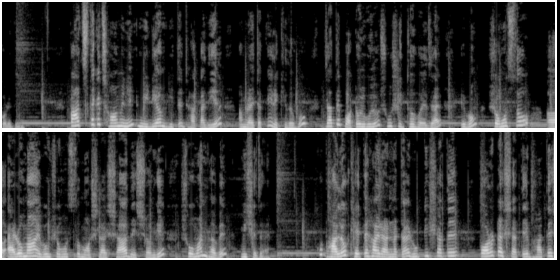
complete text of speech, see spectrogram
করে দিন। পাঁচ থেকে ছ মিনিট মিডিয়াম হিটে ঢাকা দিয়ে আমরা এটাকে রেখে দেবো, যাতে পটলগুলো সুসিদ্ধ হয়ে যায় এবং সমস্ত অ্যারোমা এবং সমস্ত মশলার স্বাদ এর সঙ্গে সমানভাবে মিশে যায়। খুব ভালো খেতে হয় রান্নাটা। রুটির সাথে, পরোটার সাথে, ভাতের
